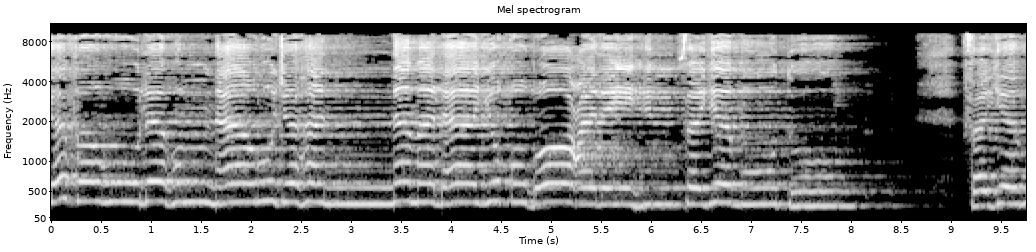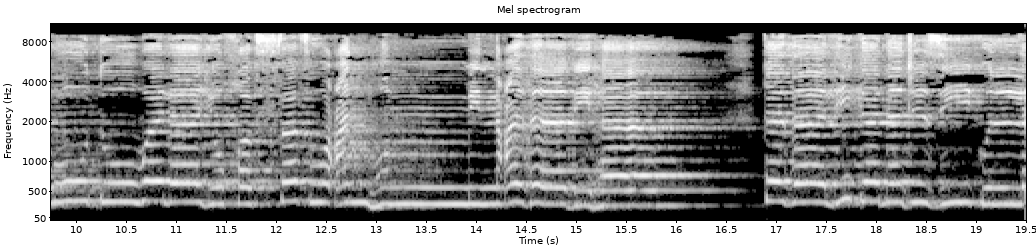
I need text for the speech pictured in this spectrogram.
كفروا لهم نار جهنم لا يقضى عليهم فيموتوا. فيموتوا ولا يخفف عنهم من عذابها. كذلك نجزي كل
